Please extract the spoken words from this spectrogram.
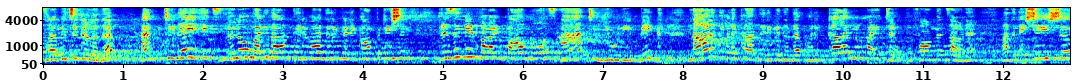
ശ്രമിച്ചിട്ടുള്ളത്. And today it's Lulu Vanida തിരുവാതിരക്കളി competition presented by Palmers and Unibic നാളെ നിങ്ങളെ കാത്തിരിക്കുന്നത് ഒരു കളരിപ്പയറ്റ് പെർഫോമൻസ് ആണ്. അതിനുശേഷം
